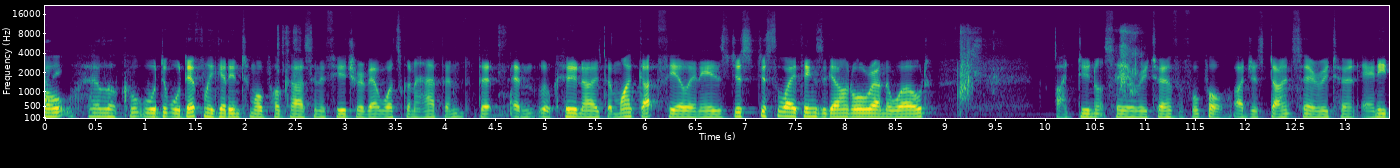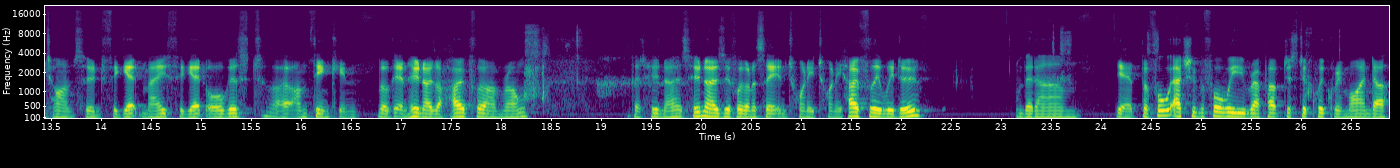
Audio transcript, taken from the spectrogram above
Well, look, we'll, we'll definitely get into more podcasts in the future about what's going to happen. But and look, who knows? But my gut feeling is just just the way things are going all around the world. I do not see a return for football. I just don't see a return anytime soon. Forget May, forget August. I, am thinking, look, and who knows? I hopefully, I'm wrong. But who knows? Who knows if we're going to see it in 2020? Hopefully we do. But um, yeah. Before actually, before we wrap up, just a quick reminder:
